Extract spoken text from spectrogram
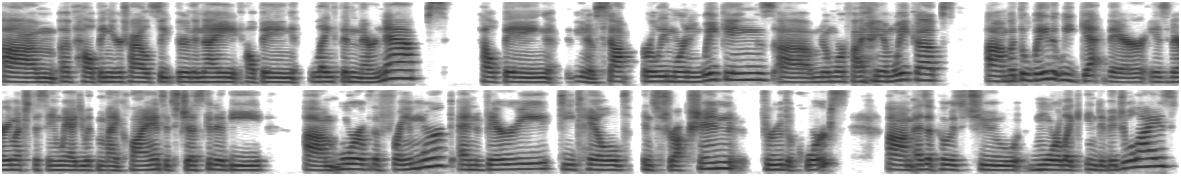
um, of helping your child sleep through the night, helping lengthen their naps, helping, you know, stop early morning wakings, um, no more 5 a.m. wake ups. Um, but the way that we get there is very much the same way I do with my clients. It's just going to be um, more of the framework and very detailed instruction through the course, um, as opposed to more like individualized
